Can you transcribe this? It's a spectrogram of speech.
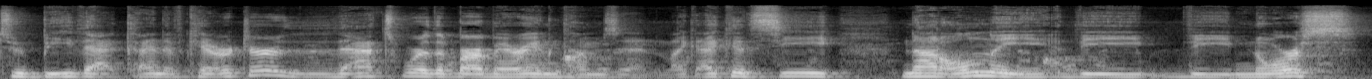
to be that kind of character. That's where the barbarian comes in. Like I could see not only the the Norse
